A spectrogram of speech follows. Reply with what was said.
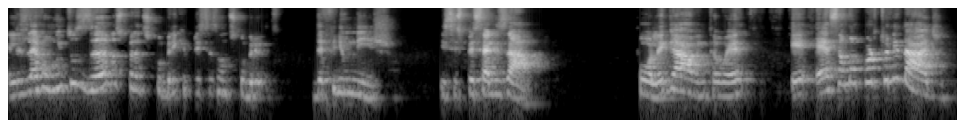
Eles levam muitos anos para descobrir que precisam descobrir, definir um nicho e se especializar. Pô, legal. Então é, é essa é uma oportunidade.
